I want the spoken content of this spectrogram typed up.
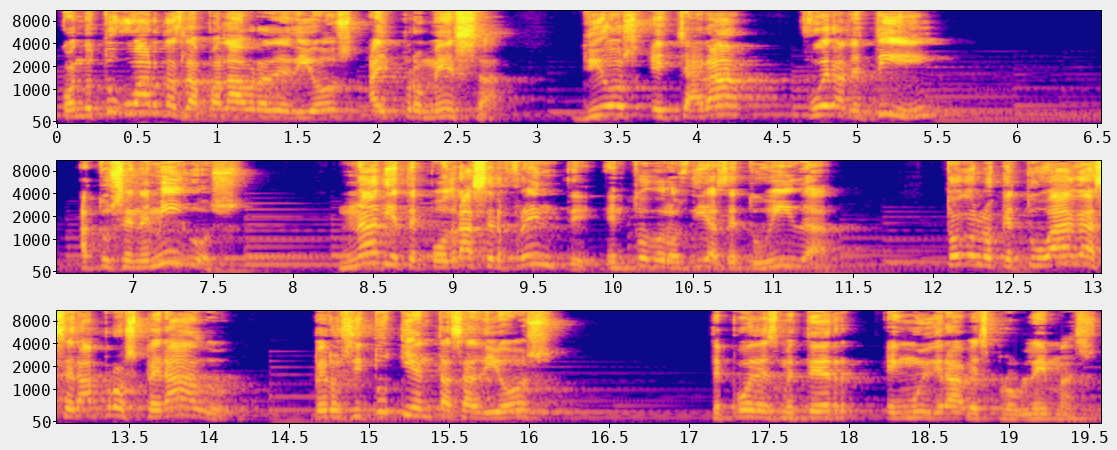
Cuando tú guardas la palabra de Dios hay promesa, Dios echará fuera de ti a tus enemigos. Nadie te podrá hacer frente en todos los días de tu vida. Todo lo que tú hagas será prosperado. Pero si tú tientas a Dios, te puedes meter en muy graves problemas.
